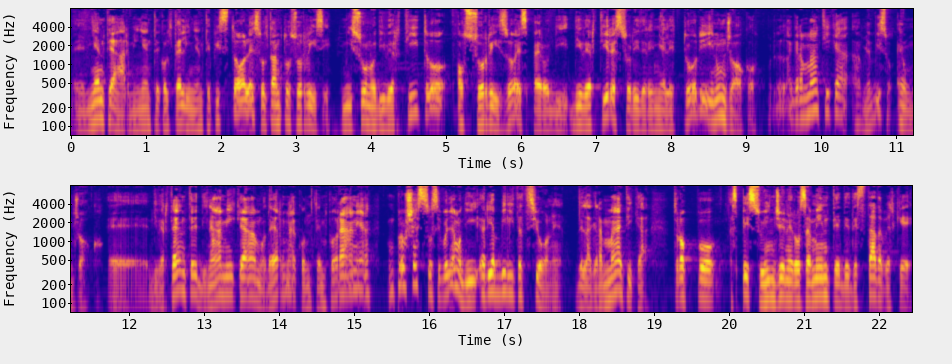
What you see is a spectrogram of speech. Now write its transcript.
Eh, niente armi, niente coltelli, niente pistole, soltanto sorrisi. Mi sono divertito, ho sorriso e spero di divertirmi divertire e sorridere i miei lettori in un gioco. La grammatica, a mio avviso, è un gioco. È divertente, dinamica, moderna, contemporanea, un processo, se vogliamo, di riabilitazione della grammatica troppo spesso ingenerosamente detestata perché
